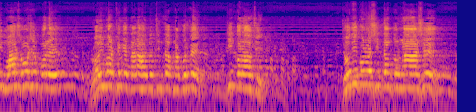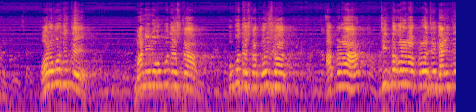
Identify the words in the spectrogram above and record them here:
এই মহাসমাবেশের পরে রবিবার থেকে তারা হয়তো চিন্তা ভাবনা করবেন, কি করা উচিত? যদি কোনো সিদ্ধান্ত না আসে, পরবর্তীতে মাননীয় উপদেষ্টা উপদেষ্টা পরিষদ, আপনারা চিন্তা করেন আপনারা যে গাড়িতে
